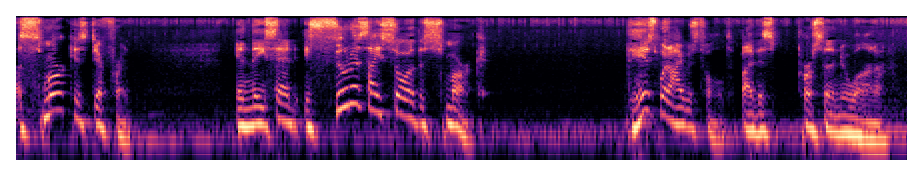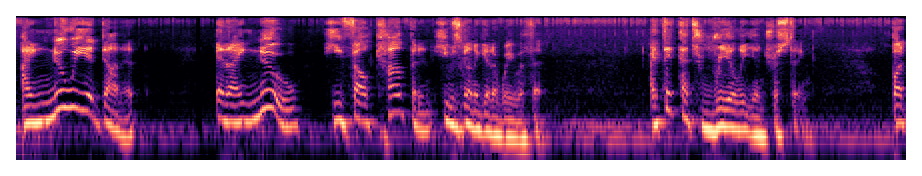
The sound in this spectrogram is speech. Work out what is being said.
a smirk is different. And they said, as soon as I saw the smirk, here's what I was told by this person in Nuana. I knew he had done it, and I knew he felt confident he was going to get away with it. I think that's really interesting. But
